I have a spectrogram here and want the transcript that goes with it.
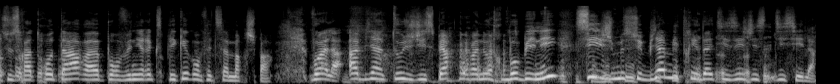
ce sera trop tard euh, pour venir expliquer qu'en fait ça marche pas. Voilà, à bientôt, j'espère pour un autre Bobini, si je me suis bien mitridatisé d'ici là.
